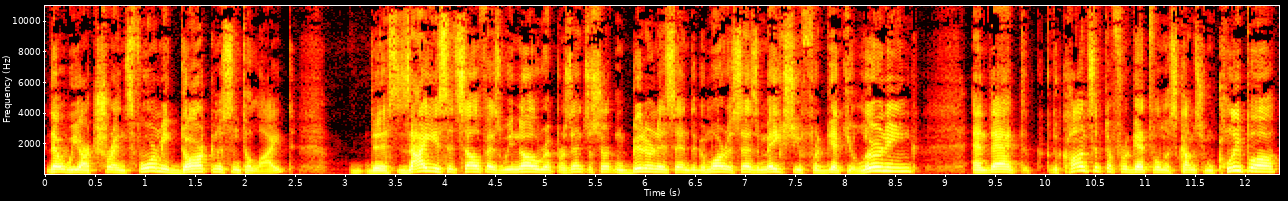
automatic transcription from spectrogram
that we are transforming darkness into light. The Zayis itself, as we know, represents a certain bitterness, and the Gemara says it makes you forget your learning, and that the concept of forgetfulness comes from Klippa,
